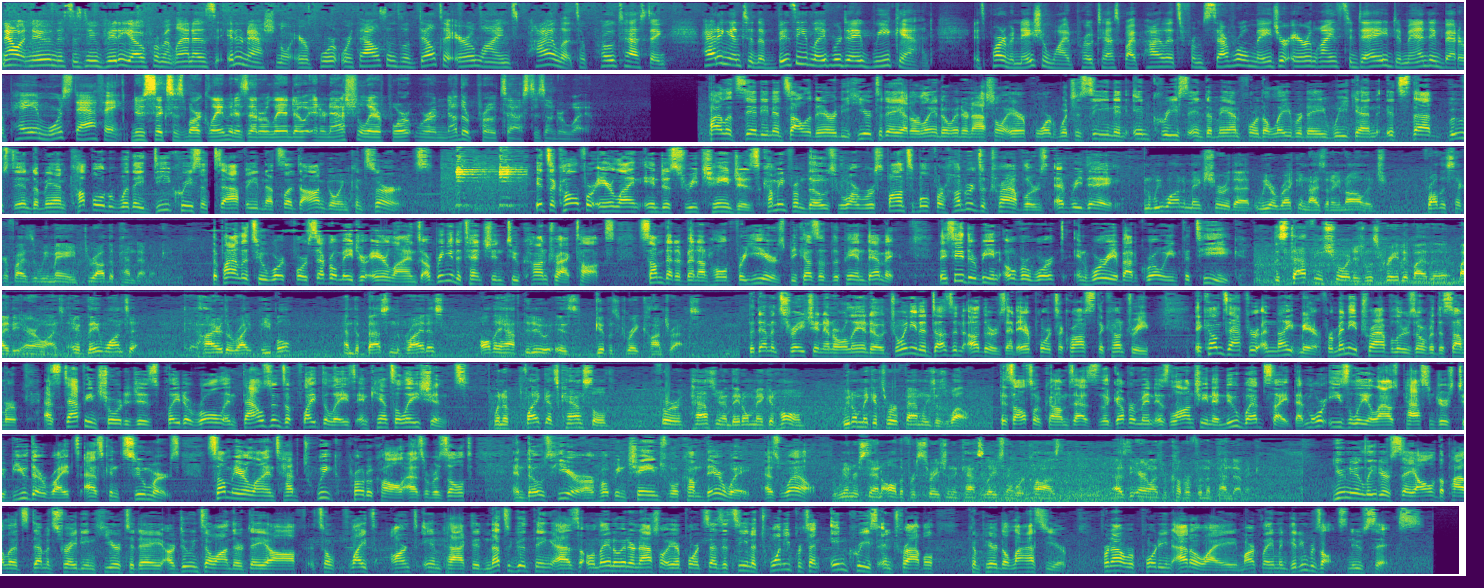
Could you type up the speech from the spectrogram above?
Now at noon, this is new video from Atlanta's International Airport where thousands of Delta Airlines pilots are protesting heading into the busy Labor Day weekend. It's part of a nationwide protest by pilots from several major airlines today demanding better pay and more staffing. News 6's Mark Lehman is at Orlando International Airport where another protest is underway. Pilots standing in solidarity here today at Orlando International Airport, which is seeing an increase in demand for the Labor Day weekend. It's that boost in demand coupled with a decrease in staffing that's led to ongoing concerns. It's a call for airline industry changes coming from those who are responsible for hundreds of travelers every day. And we want to make sure that we are recognized and acknowledged for all the sacrifices that we made throughout the pandemic. The pilots who work for several major airlines are bringing attention to contract talks, some that have been on hold for years because of the pandemic. They say they're being overworked and worry about growing fatigue. The staffing shortage was created by the by the airlines. If they want to hire the right people and the best and the brightest, all they have to do is give us great contracts. The demonstration in Orlando joining a dozen others at airports across the country. It comes after a nightmare for many travelers over the summer as staffing shortages played a role in thousands of flight delays and cancellations. When a flight gets canceled for a passenger and they don't make it home, we don't make it to our families as well. This also comes as the government is launching a new website that more easily allows passengers to view their rights as consumers. Some airlines have tweaked protocol as a result, and those here are hoping change will come their way as well. We understand all the frustration and cancellation that were caused as the airlines recover from the pandemic. Union leaders say all of the pilots demonstrating here today are doing so on their day off, so flights aren't impacted. And that's a good thing as Orlando International Airport says it's seen a 20% increase in travel compared to last year. For now, reporting at OIA, Mark Lehman getting results, News 6.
